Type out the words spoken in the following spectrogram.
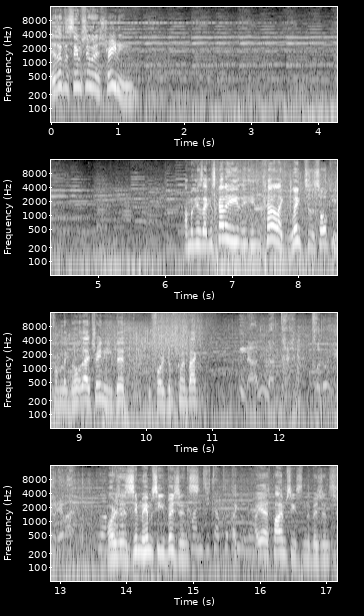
It's like the same shit with his training. I mean, it's like it's kind of it's kind of like linked to the Soul King from like the whole that training he did before just coming back. Or is it him, him seeing visions? Like, oh yeah, it's probably him seeing the visions.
